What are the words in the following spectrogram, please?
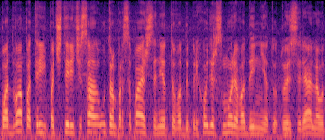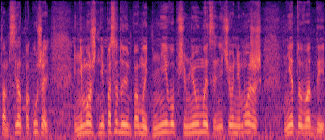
По 2, по 3, по 4 часа утром просыпаешься, нету воды. Приходишь с моря, воды нету. То есть реально вот там сел покушать, не можешь ни посуду им помыть, ни в общем не умыться, ничего не можешь, нету воды.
